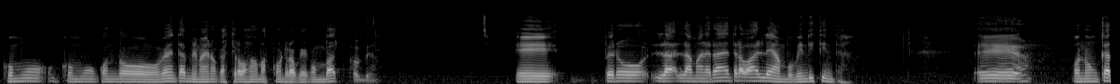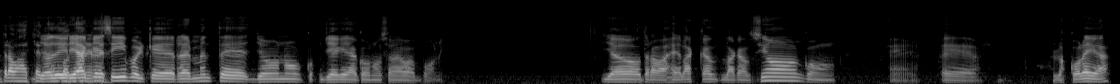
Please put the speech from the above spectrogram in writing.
como, como cuando, obviamente, me imagino que has trabajado más con Rao que con Bad, Obvio. eh, pero la, la manera de trabajar de ambos, bien distinta. Eh, ¿O nunca trabajaste Yo con Bad diría Bunny? que sí, porque realmente yo no llegué a conocer a Bad Bunny. Yo trabajé la, can- la canción con eh, eh, los colegas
